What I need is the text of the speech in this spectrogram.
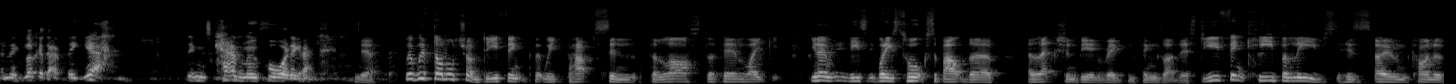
and they look at that and think, yeah, things can move forward again. Yeah. With, with Donald Trump, do you think that we've perhaps seen the last of him? Like, you know, he's, when he talks about the election being rigged and things like this, do you think he believes his own kind of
